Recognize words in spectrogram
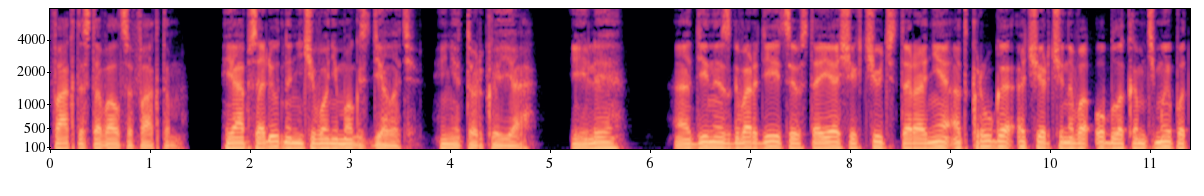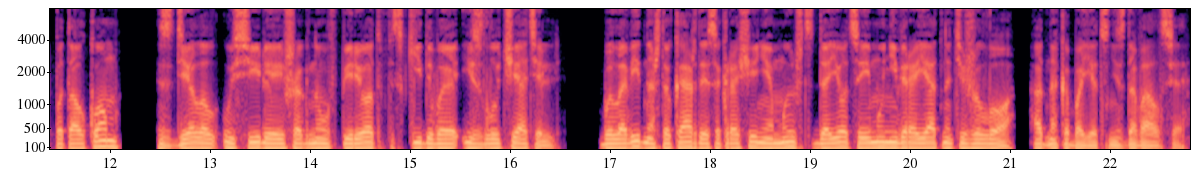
Факт оставался фактом. Я абсолютно ничего не мог сделать, и не только я. Или... Один из гвардейцев, стоящих чуть в стороне от круга, очерченного облаком тьмы под потолком, сделал усилие и шагнул вперед, вскидывая излучатель. Было видно, что каждое сокращение мышц дается ему невероятно тяжело, однако боец не сдавался.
